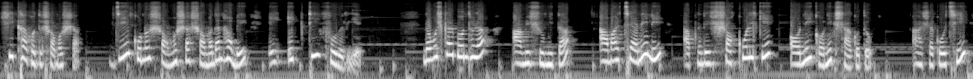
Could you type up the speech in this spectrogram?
শিক্ষাগত সমস্যা, যে কোনো সমস্যার সমাধান হবে এই একটি ফুল দিয়ে। নমস্কার বন্ধুরা, আমি সুমিতা। আমার চ্যানেলে আপনাদের সকলকে অনেক অনেক স্বাগত। আশা করছি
